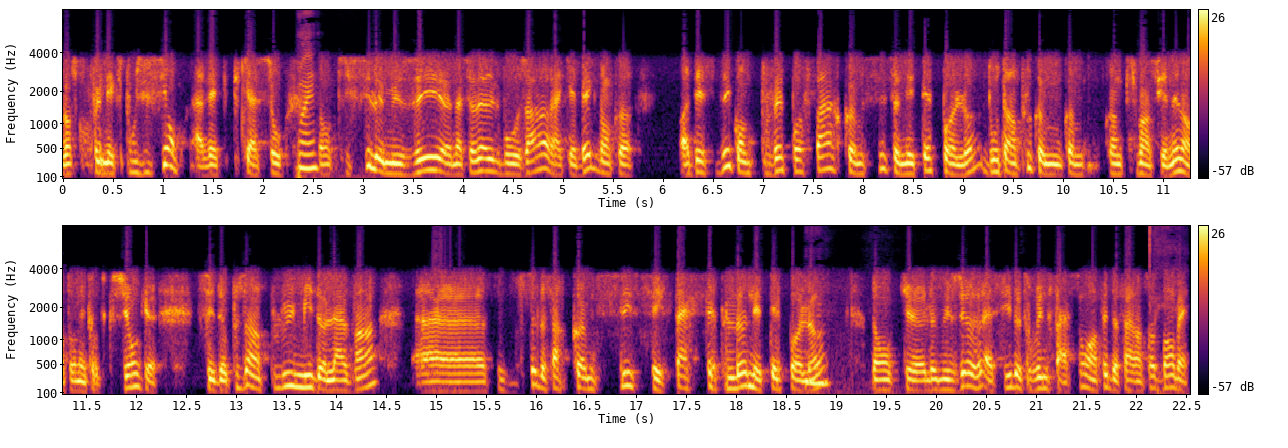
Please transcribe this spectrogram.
lorsqu'on fait une exposition avec Picasso. Ouais. Donc ici, le Musée euh, national des beaux-arts à Québec donc a, a décidé qu'on ne pouvait pas faire comme si ce n'était pas là, d'autant plus comme, comme, comme tu mentionnais dans ton introduction que c'est de plus en plus mis de l'avant. Euh, c'est difficile de faire comme si ces facettes-là n'étaient pas là. Donc euh, le musée a essayé de trouver une façon en fait de faire en sorte, bon ben,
